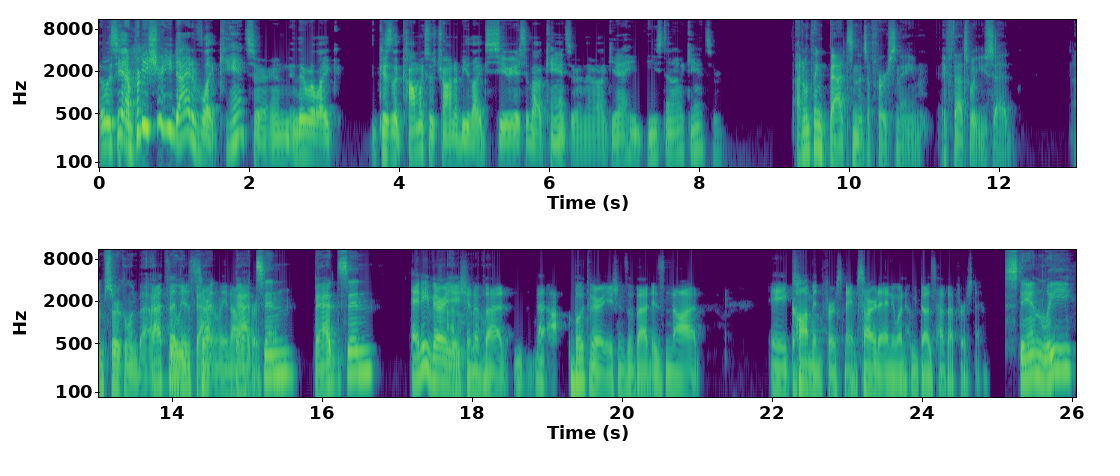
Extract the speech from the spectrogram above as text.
It was yeah. I'm pretty sure he died of like cancer, and, and they were like because the comics was trying to be like serious about cancer, and they were like, yeah, he he's died of cancer. I don't think Batson is a first name, if that's what you said. I'm circling back. Batson is certainly not a first Batson? Batson? Any variation of that, uh, both variations of that, is not a common first name. Sorry to anyone who does have that first name. Stan Lee,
